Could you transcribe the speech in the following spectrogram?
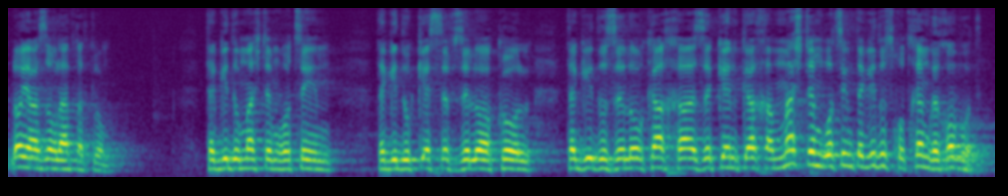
לא יעזור לאף אחד כלום. תגידו מה שאתם רוצים, תגידו כסף זה לא הכל, תגידו זה לא ככה, זה כן ככה, מה שאתם רוצים תגידו זכותכם רחובות.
